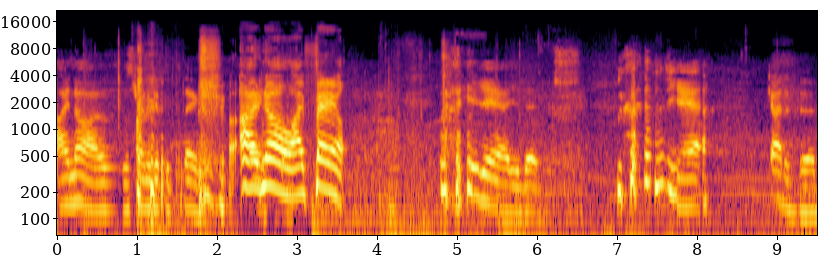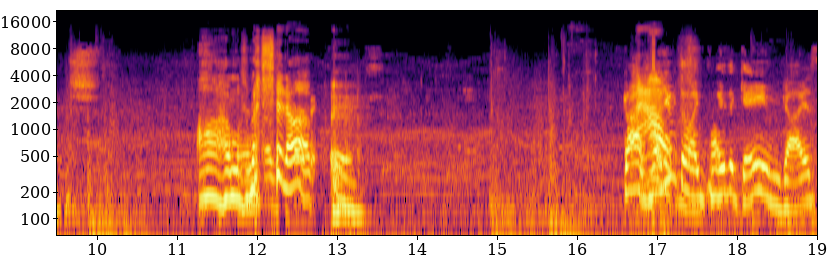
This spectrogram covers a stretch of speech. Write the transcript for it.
I know, I was just trying to get the thing. I know, I failed. yeah, you did. yeah. Kinda did. Oh, I almost Yeah, messed it up. Guys, why do you have to like play the game, guys?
